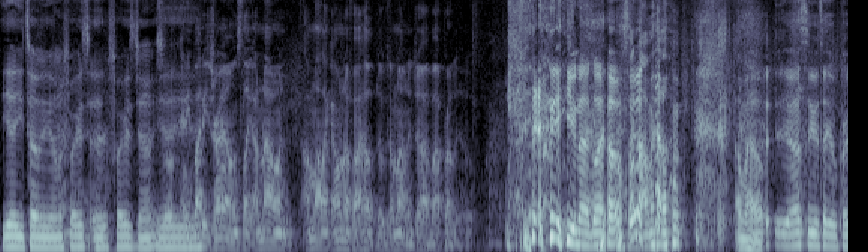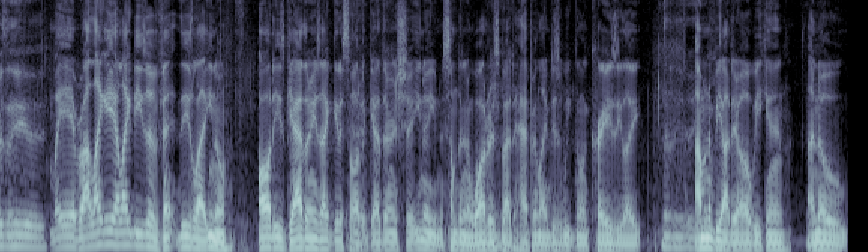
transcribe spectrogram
Yeah, you told me on the first uh, first jump. Yeah, So yeah. anybody drowns, like I'm not on. I'm not like I don't know if I help though, because I'm not on a job. I probably help. You're not going help. So I'm help. I'm help. yeah, I see what type of person he is. But yeah, bro, I like it. I like these event, these like you know, all these gatherings. I get us all together and shit. You know, know, something in the water is about to happen. Like this week going crazy. Like I'm gonna be out there all weekend. I know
